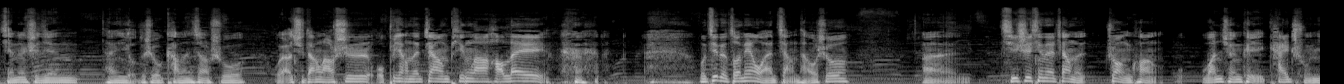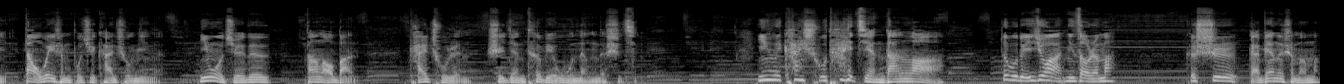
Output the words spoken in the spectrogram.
前段时间他有的时候开玩笑说：“我要去当老师，我不想再这样拼了，好累。”我记得昨天我还讲他，我说：“呃。”其实现在这样的状况，完全可以开除你。但我为什么不去开除你呢？因为我觉得当老板，开除人是一件特别无能的事情。因为开除太简单了，对不对？一句话，你走人吧。可是改变了什么吗？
